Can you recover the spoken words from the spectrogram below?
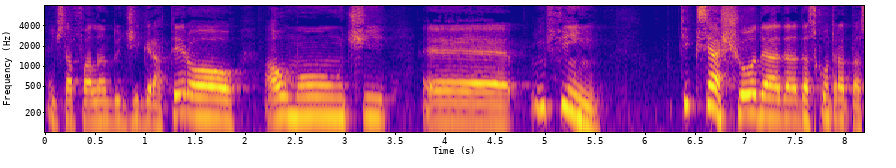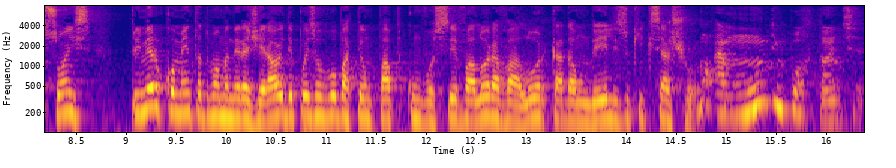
a gente está falando de Graterol, Almonte, é, enfim. O que, que você achou da, da, das contratações? Primeiro comenta de uma maneira geral e depois eu vou bater um papo com você, valor a valor, cada um deles, o que, que você achou? Bom, é muito importante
